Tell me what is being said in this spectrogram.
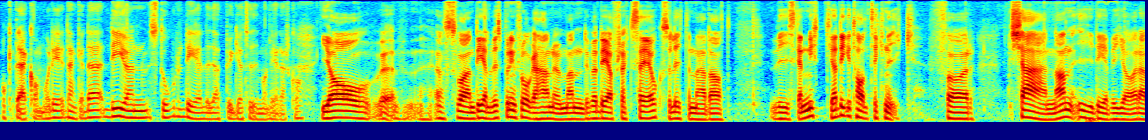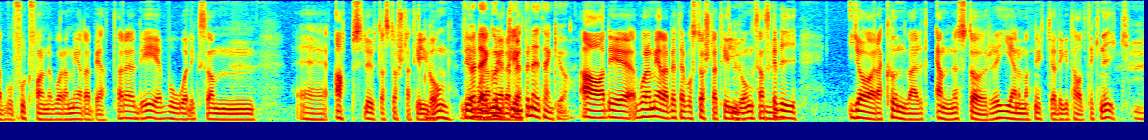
Och där kom, och det, tänker, det, det är ju en stor del i att bygga team och ledarskap. Ja, och, eh, jag svarar delvis på din fråga här nu, men det var det jag försökte säga också lite med att vi ska nyttja digital teknik för kärnan i det vi gör är fortfarande våra medarbetare. Det är vår liksom, eh, absoluta största tillgång. Mm. Det är, det är guldklimpen i, tänker jag. Ja, det är, våra medarbetare är vår största tillgång. Mm. Sen ska mm. vi göra kundvärdet ännu större genom att nyttja digital teknik. Mm.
